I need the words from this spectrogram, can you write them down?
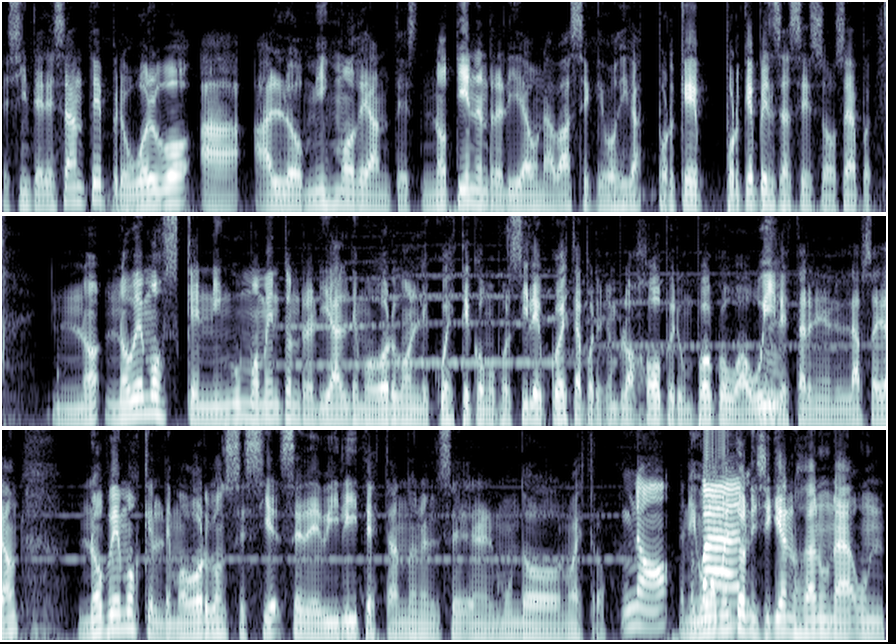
es interesante, pero vuelvo a, a lo mismo de antes. No tiene en realidad una base que vos digas, ¿por qué, ¿por qué pensás eso? O sea, pues, no, no vemos que en ningún momento en realidad al Demogorgon le cueste, como por si le cuesta, por ejemplo, a Hopper un poco o a Will Mm. estar en el Upside Down. No vemos que el Demogorgon se, se debilite estando en el, en el mundo nuestro. No. En ningún van- momento ni siquiera nos dan una. Un,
